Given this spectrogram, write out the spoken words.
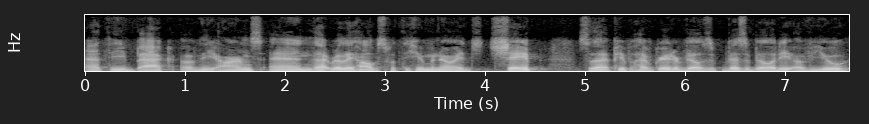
at the back of the arms, and that really helps with the humanoid shape so that people have greater vis visibility of you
